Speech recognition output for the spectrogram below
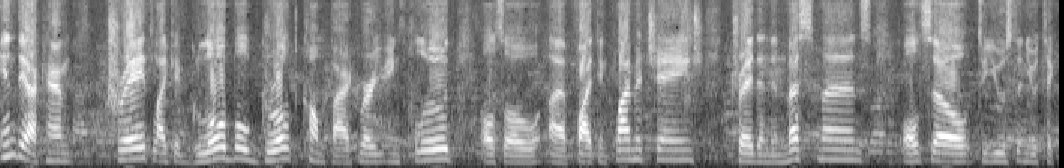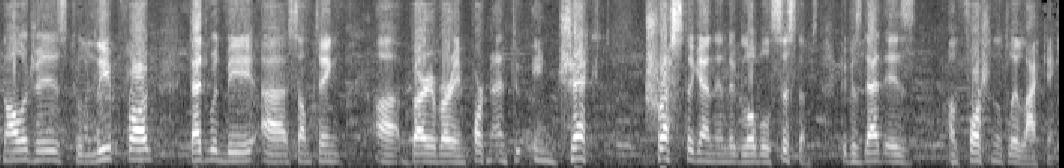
India can create like a global growth compact where you include also uh, fighting climate change, trade and investments, also to use the new technologies, to leapfrog, that would be uh, something uh, very, very important and to inject trust again in the global systems because that is unfortunately lacking.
